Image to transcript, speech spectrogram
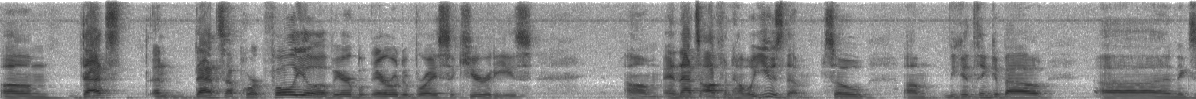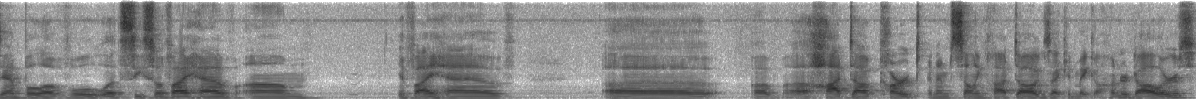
um, that's and that's a portfolio of Arrow-Debreu securities, um, and that's often how we'll use them. So um, you can think about uh, an example of well, let's see. So if I have um, if I have uh, a, a, hot dog cart and I'm selling hot dogs, I can make hundred dollars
